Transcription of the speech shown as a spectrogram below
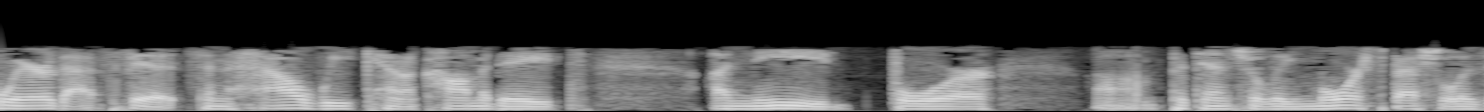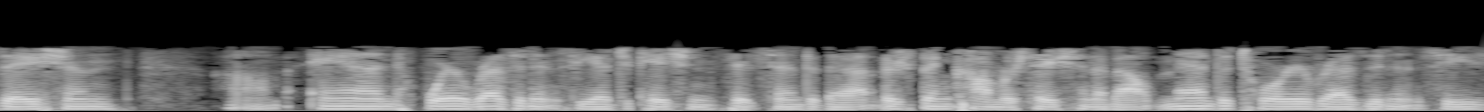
where that fits and how we can accommodate a need for um, potentially more specialization um, and where residency education fits into that. There's been conversation about mandatory residencies.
